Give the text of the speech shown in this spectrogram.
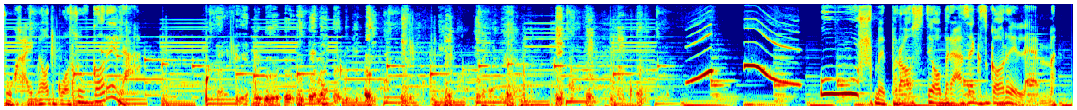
Posłuchajmy odgłosów goryla. Ułóżmy prosty obrazek z gorylem.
